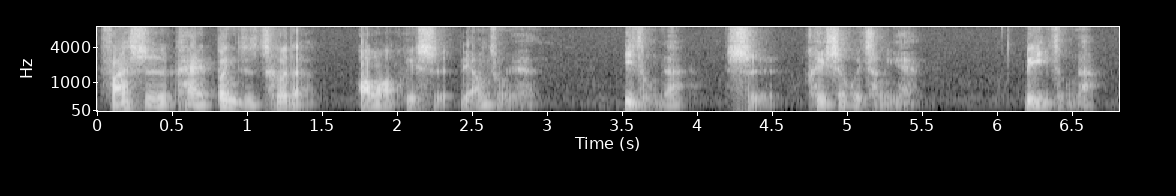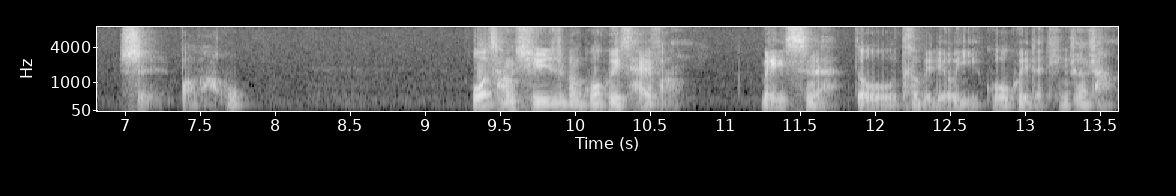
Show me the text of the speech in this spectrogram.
凡是开奔驰车的，往往会是两种人，一种呢是黑社会成员，另一种呢是暴发户。我常去日本国会采访，每次呢都特别留意国会的停车场，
